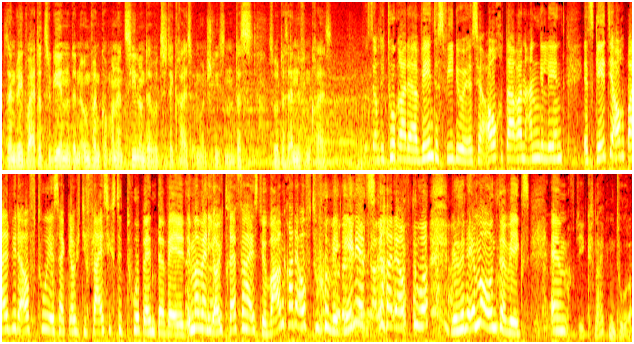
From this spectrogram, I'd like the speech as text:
seinen Weg weiterzugehen und dann irgendwann kommt man ans Ziel und da wird sich der Kreis irgendwann schließen. Und das so das Ende vom Kreis. Du hast ja auch die Tour gerade erwähnt, das Video ist ja auch daran angelehnt. Jetzt geht ihr auch bald wieder auf Tour. Ihr seid, glaube ich, die fleißigste Tourband der Welt. Immer wenn ich euch treffe, heißt, wir waren gerade auf Tour, wir gehen jetzt gerade auf Tour. Wir sind immer unterwegs. Ähm, auf die Kneipentour.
